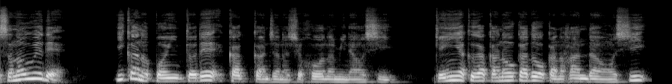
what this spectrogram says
その上で、以下のポイントで各患者の処方の見直し、減薬が可能かどうかの判断をし、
